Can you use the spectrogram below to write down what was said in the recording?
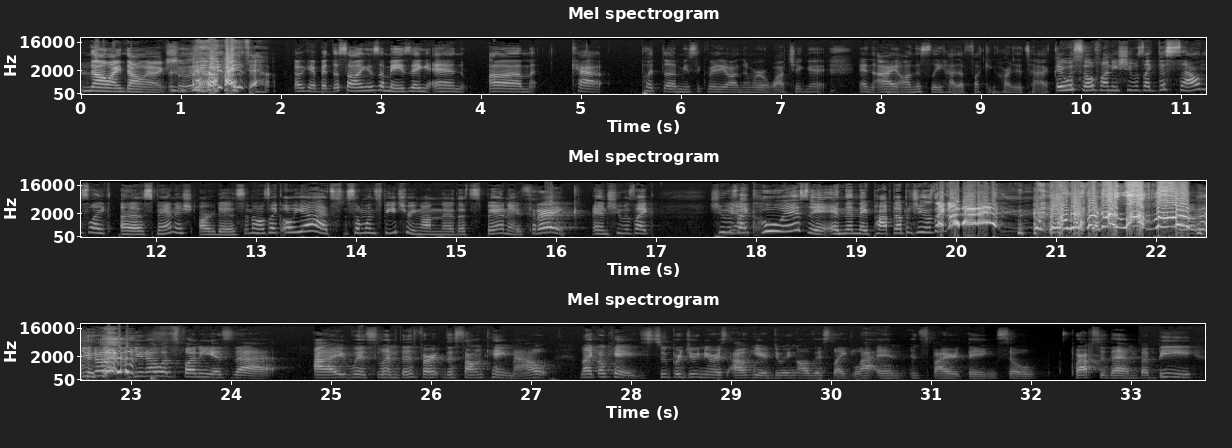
No, I don't actually. I know. okay, but the song is amazing, and um, Kat put the music video on, and we were watching it, and I honestly had a fucking heart attack. It was so funny. She was like, "This sounds like a Spanish artist," and I was like, "Oh yeah, it's someone's featuring on there that's Spanish." it's Reik. And she was like, "She was Yeah. like, who is it?" And then they popped up, and she was like, "Oh my god!" You know, you know what's funny is that I was when the first, the song came out. Like, okay, Super Junior is out here doing all this like Latin inspired things, so props to them. But B,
